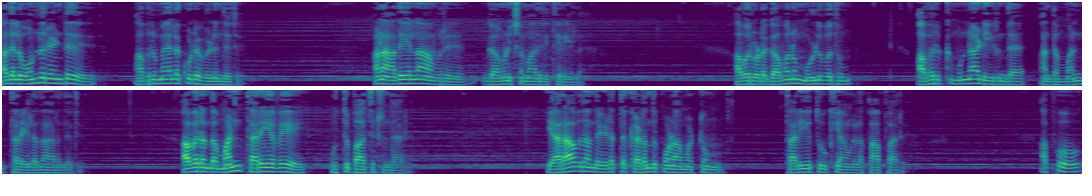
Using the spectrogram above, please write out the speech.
அதில் ஒன்று ரெண்டு அவர் மேலே கூட விழுந்தது. ஆனால் அதையெல்லாம் அவர் கவனித்த மாதிரி தெரியல. அவரோட கவனம் முழுவதும் அவருக்கு முன்னாடி இருந்த அந்த மண் தரையில தான் இருந்தது. அவர் அந்த மண் தரையவே உத்து பார்த்துட்டு இருந்தார். யாராவது அந்த இடத்த கடந்து போனா மட்டும் தலையை தூக்கி அவங்கள பார்ப்பாரு. அப்போ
